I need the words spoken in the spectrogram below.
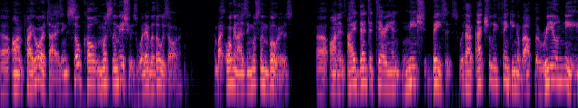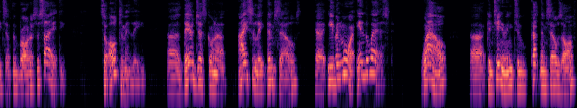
uh, on prioritizing so called Muslim issues, whatever those are, and by organizing Muslim voters uh, on an identitarian niche basis without actually thinking about the real needs of the broader society. So ultimately, uh, they're just going to isolate themselves uh, even more in the West while uh, continuing to cut themselves off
